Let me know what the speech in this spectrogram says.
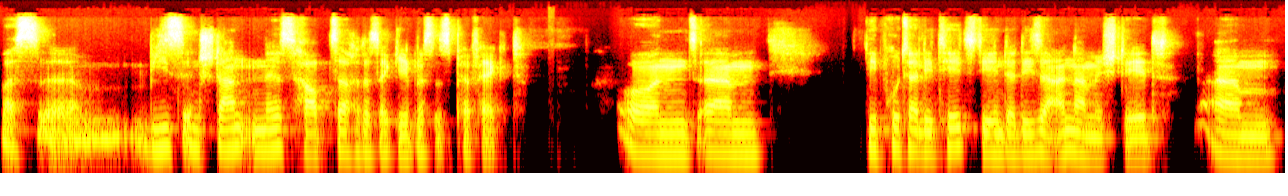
was, ähm, wie es entstanden ist. Hauptsache, das Ergebnis ist perfekt. Und ähm, die Brutalität, die hinter dieser Annahme steht, ähm,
